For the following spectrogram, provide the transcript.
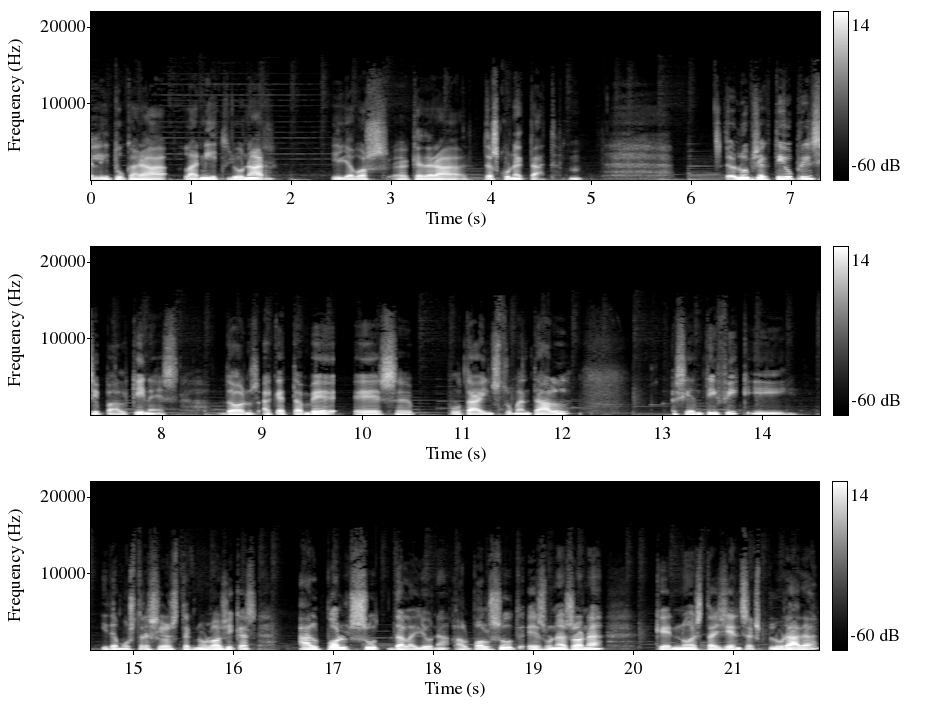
li tocarà la nit lunar i llavors eh, quedarà desconnectat. Mm? L'objectiu principal, quin és? Doncs aquest també és eh, portar instrumental científic i, i demostracions tecnològiques al pol sud de la Lluna. El pol sud és una zona que no està gens explorada,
